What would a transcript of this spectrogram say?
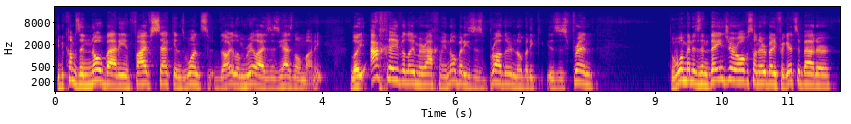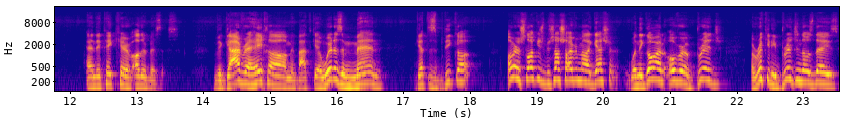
he becomes a nobody in five seconds once the Olam realizes he has no money. Nobody's his brother, nobody is his friend. The woman is in danger, all of a sudden everybody forgets about her, and they take care of other business. Where does a man get this bdika? When they go on over a bridge, a rickety bridge in those days,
